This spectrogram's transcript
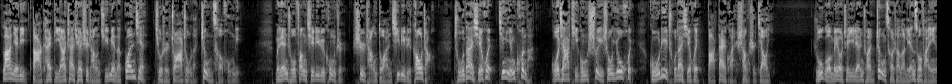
拉涅利打开抵押债券市场局面的关键就是抓住了政策红利。美联储放弃利率控制，市场短期利率高涨，储贷协会经营困难，国家提供税收优惠，鼓励储贷协会把贷款上市交易。如果没有这一连串政策上的连锁反应，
